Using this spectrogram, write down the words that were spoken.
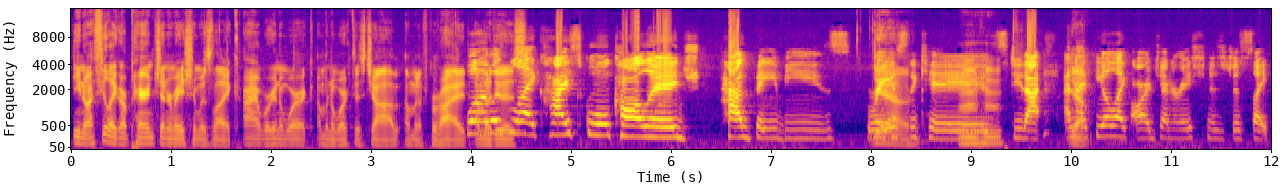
you know, I feel like our parent generation was like, all right, we're gonna work. I'm gonna work this job. I'm gonna provide. Well, I'm gonna do was like high school, college, have babies, raise Yeah. the kids, Mhm. do that. And Yeah. I feel like our generation is just like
